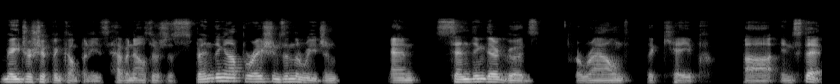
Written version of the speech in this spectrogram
major shipping companies have announced they're suspending operations in the region and sending their goods around the Cape uh, instead.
